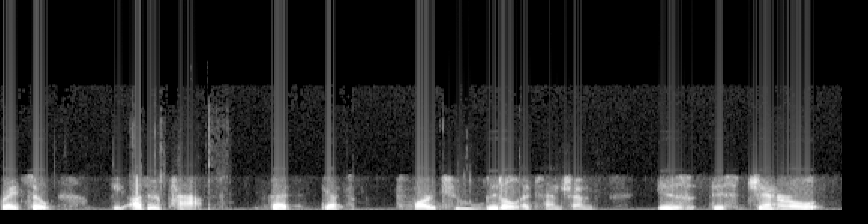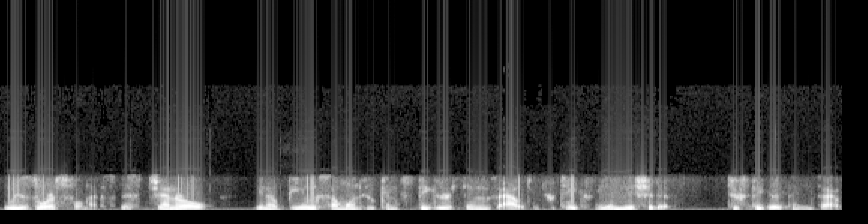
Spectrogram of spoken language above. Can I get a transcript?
Right? So the other path that gets far too little attention is this general resourcefulness, this general, you know, being someone who can figure things out who takes the initiative to figure things out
